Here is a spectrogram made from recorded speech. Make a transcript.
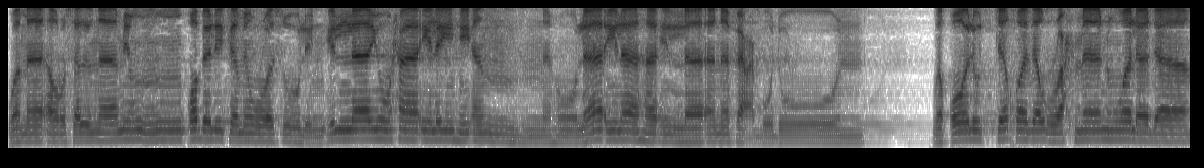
وَمَا أَرْسَلْنَا مِن قَبْلِكَ مِن رَّسُولٍ إِلَّا يُوحَىٰ إِلَيْهِ أَنَّهُ لَا إِلَٰهَ إِلَّا أَنَا فَاعْبُدُونِ وَقَالُوا اتَّخَذَ الرَّحْمَنُ وَلَدًا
